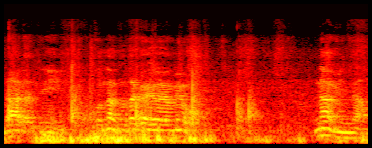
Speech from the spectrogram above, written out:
なあだっこんな戦いはやめよう。なあみんな。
